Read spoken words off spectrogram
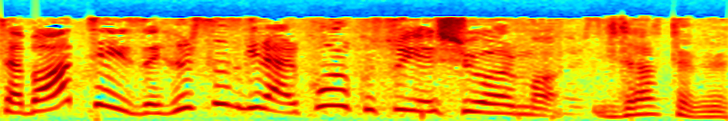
Sabahat teyze hırsız girer korkusu yaşıyor mu? Girer tabii.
